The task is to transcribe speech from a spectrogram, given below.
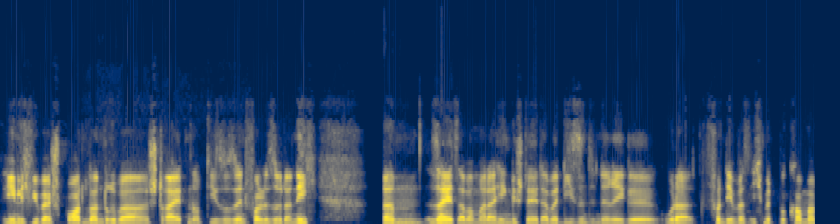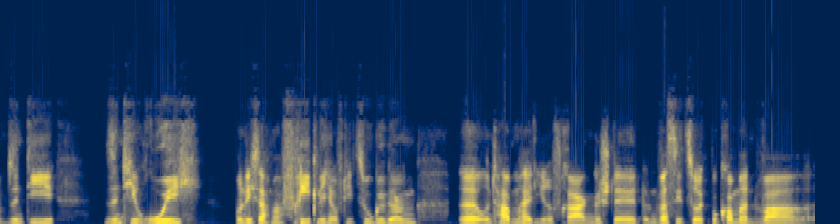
ähnlich wie bei Sportlern drüber streiten, ob die so sinnvoll ist oder nicht. Ähm, sei jetzt aber mal dahingestellt, aber die sind in der Regel, oder von dem, was ich mitbekommen habe, sind die, sind die ruhig und ich sag mal friedlich auf die zugegangen äh, und haben halt ihre Fragen gestellt und was sie zurückbekommen hat, war,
